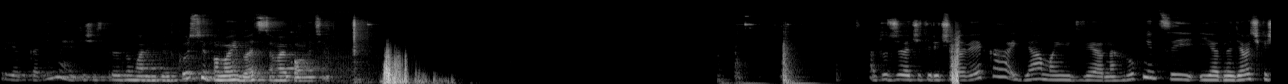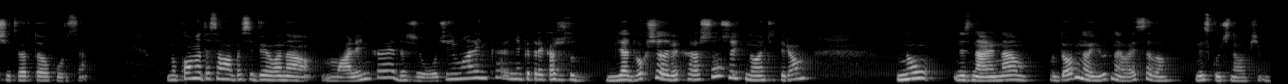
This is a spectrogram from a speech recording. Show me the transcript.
Привет, Карина. Я тебе сейчас проведу маленькую экскурсию по моей 27 комнате. А тут живет 4 человека. Я, мои две одногруппницы и одна девочка с четвертого курса. Ну, комната сама по себе, она маленькая, даже очень маленькая. Некоторые кажут, что для двух человек хорошо жить, но а четырем, ну, не знаю, нам удобно, уютно, весело, не скучно, в общем.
